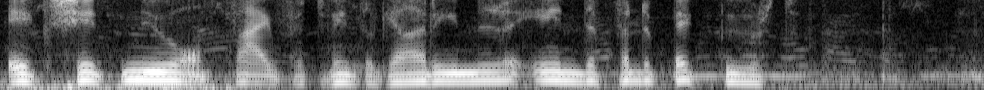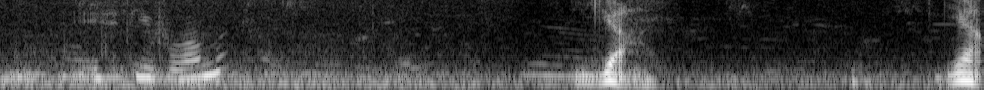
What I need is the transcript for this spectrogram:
Ik zit nu al 25 jaar in de, in de Van de Pekbuurt. Is het hier veranderd? Ja. Ja,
